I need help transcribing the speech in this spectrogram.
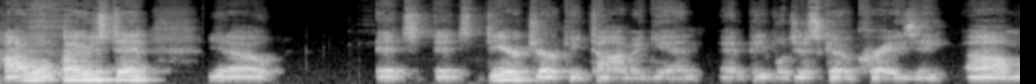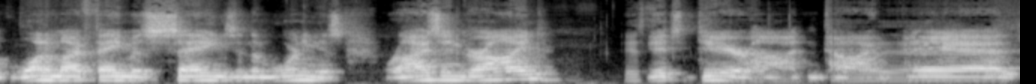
I will post it. You know, it's it's deer jerky time again, and people just go crazy. Um, one of my famous sayings in the morning is "Rise and grind." It's, it's deer hunting time, oh, yeah. and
